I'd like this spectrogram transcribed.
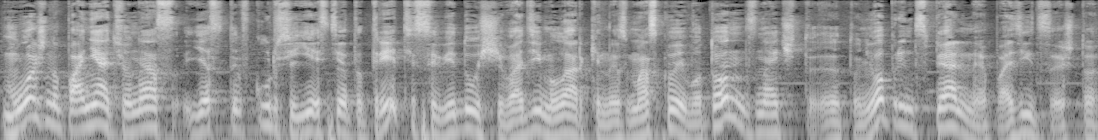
можно понять, у нас, если ты в курсе, есть это третий соведущий, Вадим Ларкин из Москвы. Вот он, значит, это, у него принципиальная позиция, что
